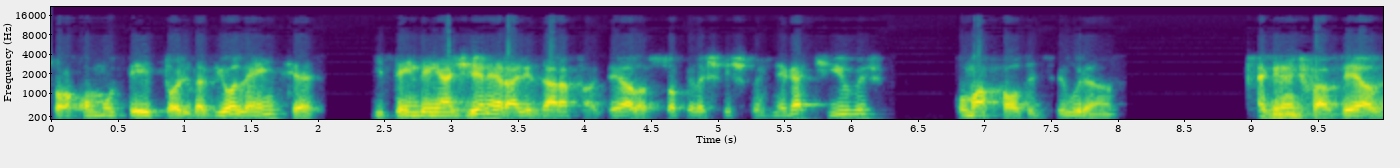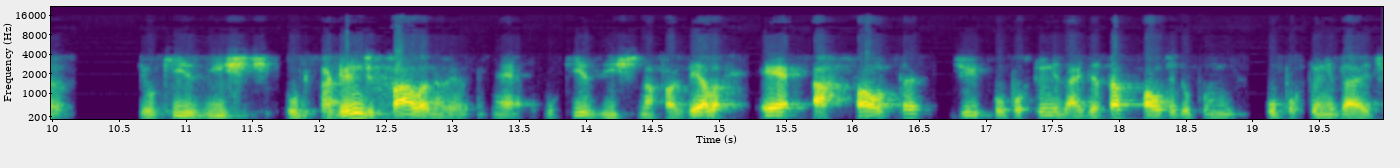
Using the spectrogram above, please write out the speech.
só como o território da violência e tendem a generalizar a favela só pelas questões negativas, como a falta de segurança. A grande favela, e o que existe, a grande fala, né, o que existe na favela é a falta de oportunidade. Essa falta de oportunidade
